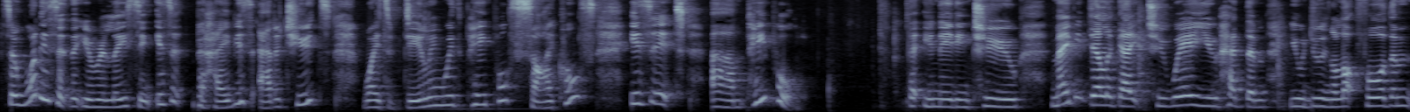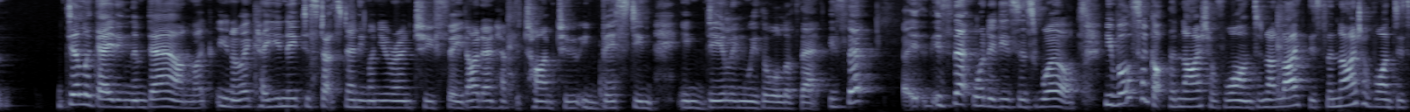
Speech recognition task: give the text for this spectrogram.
So, what is it that you're releasing? Is it behaviors, attitudes, ways of dealing with people, cycles? Is it um, people? that you're needing to maybe delegate to where you had them, you were doing a lot for them, delegating them down like you know okay you need to start standing on your own two feet i don't have the time to invest in in dealing with all of that is that is that what it is as well? You've also got the Knight of Wands, and I like this. The Knight of Wands is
